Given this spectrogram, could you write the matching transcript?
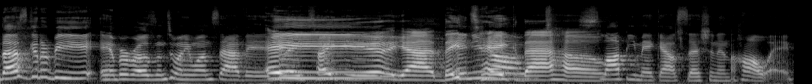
That's gonna be Amber Rose and Twenty One Savage. Hey, they take yeah, they And take know, that hoe. sloppy makeout session in the hallway.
